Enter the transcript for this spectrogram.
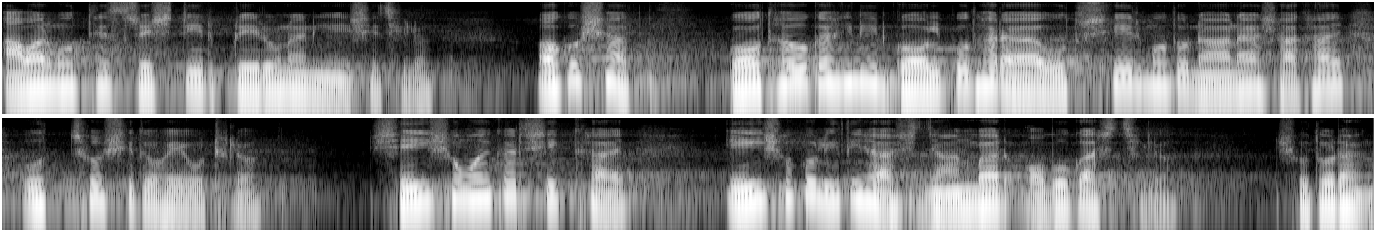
আমার মধ্যে সৃষ্টির প্রেরণা নিয়ে এসেছিল। অকস্মাৎ কথা ও কাহিনীর গল্পধারা উৎসের মতো নানা শাখায় উচ্ছ্বসিত হয়ে উঠল। সেই সময়কার শিক্ষায় এই সকল ইতিহাস জানবার অবকাশ ছিল। সুতরাং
